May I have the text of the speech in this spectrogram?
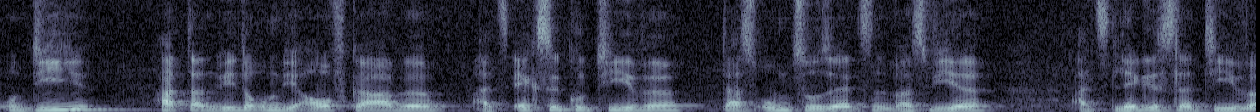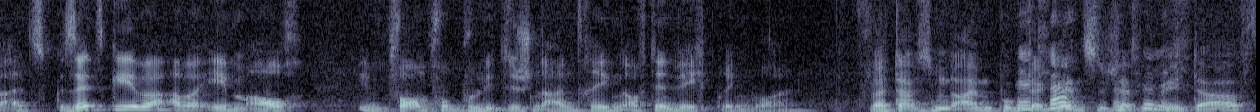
und die hat dann wiederum die Aufgabe, als Exekutive das umzusetzen, was wir als Legislative, als Gesetzgeber, aber eben auch in Form von politischen Anträgen auf den Weg bringen wollen. Vielleicht darf ich es mit einem Punkt ja, klar, ergänzen, Chef, wenn ich darf.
